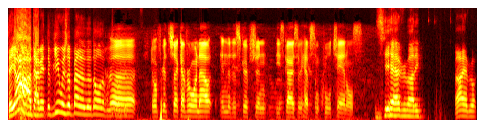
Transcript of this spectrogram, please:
They are, damn it! The viewers are better than all of us. Uh, don't forget to check everyone out in the description. These guys have some cool channels. See ya, everybody. Bye, everyone.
